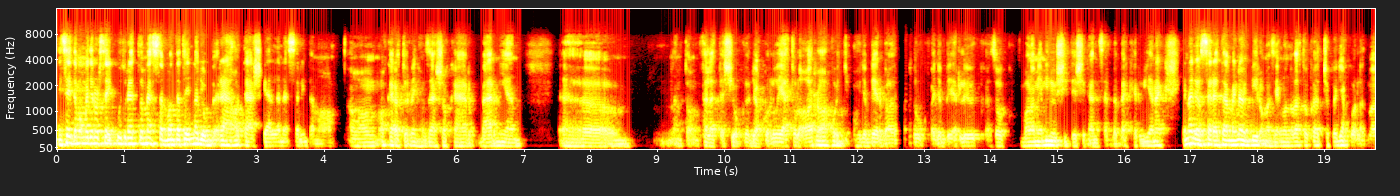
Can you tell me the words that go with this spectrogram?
Én szerintem a magyarországi kultúra ettől messzebb van, tehát egy nagyobb ráhatás kellene szerintem a, a, akár a törvényhozás, akár bármilyen nem tudom, felettes jogkör gyakorlójától arra, hogy, hogy a bérbeadók vagy a bérlők azok valamilyen minősítési rendszerbe bekerüljenek. Én nagyon szeretem, meg nagyon bírom az ilyen gondolatokat, csak a gyakorlatban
